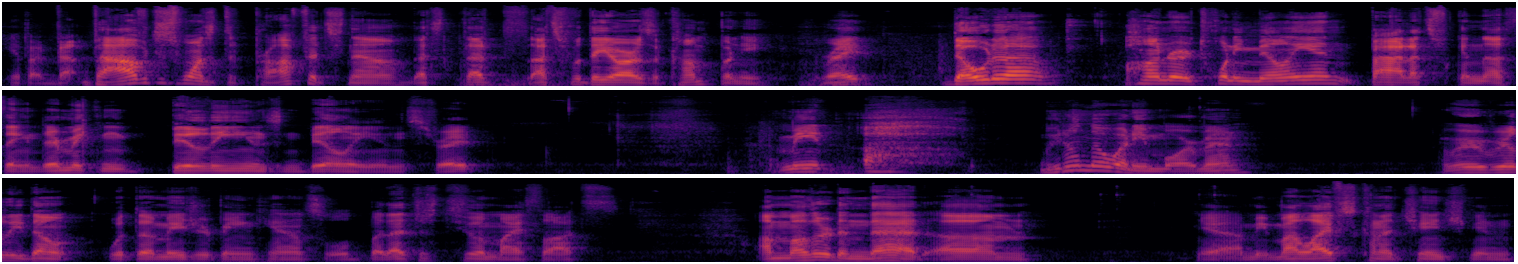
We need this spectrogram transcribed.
Yeah, but Valve just wants the profits now. That's that's that's what they are as a company, right? Dota, 120 million. Bah, that's fucking nothing. They're making billions and billions, right? I mean, uh, we don't know anymore, man. We really don't with the major being canceled. But that's just two of my thoughts. Um, other than that, um, yeah, I mean, my life's kind of changing in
